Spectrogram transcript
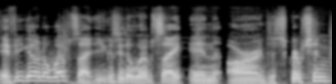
if you go to the website, you can see the website in our description.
